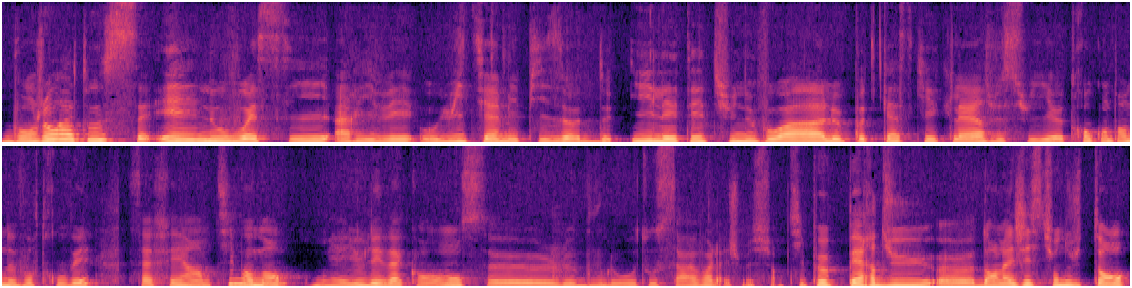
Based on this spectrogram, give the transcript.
Bonjour à tous et nous voici arrivés au huitième épisode de Il était une voix, le podcast qui éclaire. Je suis euh, trop contente de vous retrouver. Ça fait un petit moment, il y a eu les vacances, euh, le boulot, tout ça. Voilà, je me suis un petit peu perdue euh, dans la gestion du temps.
